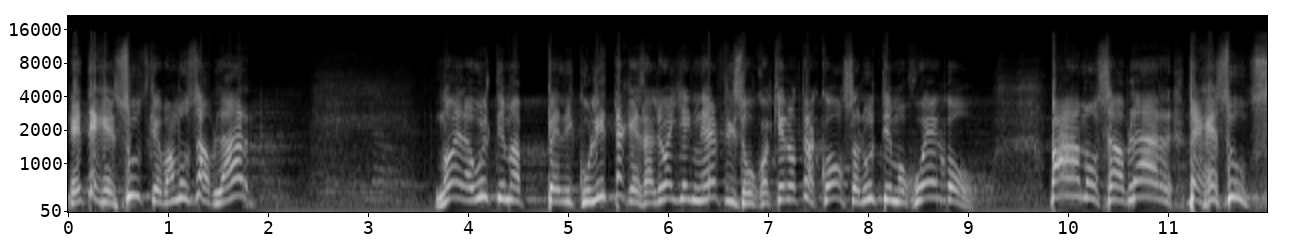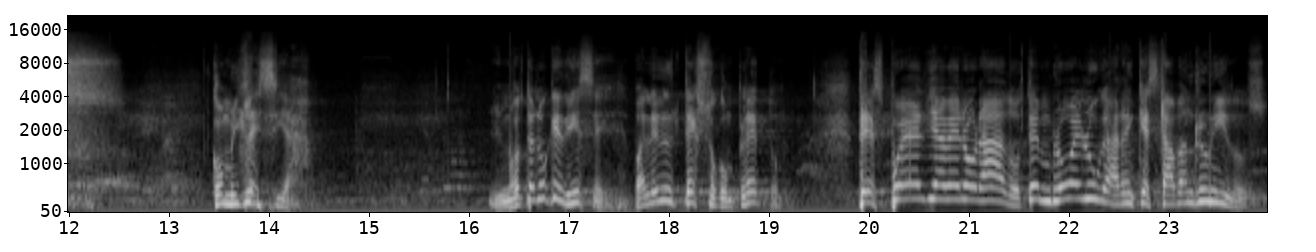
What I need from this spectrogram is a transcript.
es de Jesús que vamos a hablar. No de la última peliculita que salió allí en Netflix o cualquier otra cosa, el último juego. Vamos a hablar de Jesús como iglesia. Y note lo que dice, va a leer el texto completo. Después de haber orado, tembló el lugar en que estaban reunidos.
